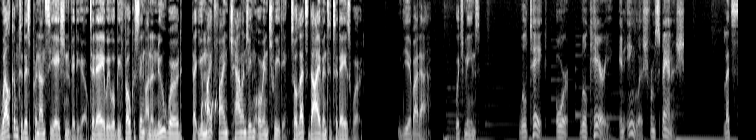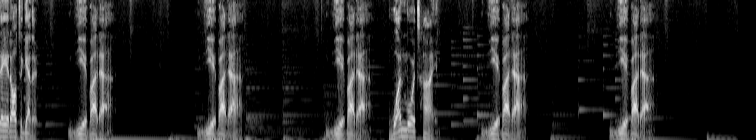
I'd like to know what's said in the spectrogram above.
Welcome to this pronunciation video. Today we will be focusing on a new word that you might find challenging or intriguing. So let's dive into today's word. Llevará, which means will take or will carry in English from Spanish. Let's say it all together. Llevará. Llevará. Llevará. One more time. Llevará. Llevará.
